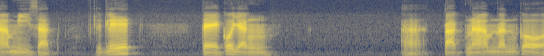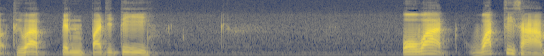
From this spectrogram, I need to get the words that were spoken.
น้ำมีสัตว์ เล็กๆ แต่ก็ยังตักน้ำนั้นก็ถือว่าเป็นปาจิตี โอวาทวักที่สาม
